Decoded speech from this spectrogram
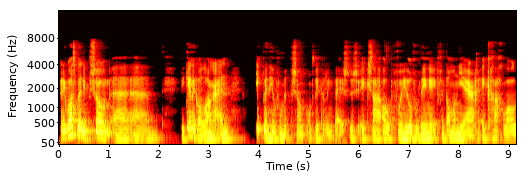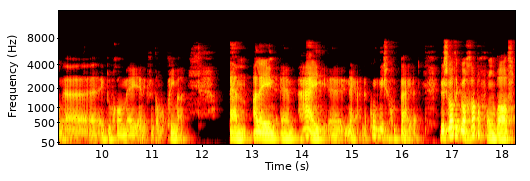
En ik was bij die persoon, die ken ik al langer. En ik ben heel veel met persoonlijke ontwikkeling bezig. Dus ik sta open voor heel veel dingen. Ik vind het allemaal niet erg. Ik ga gewoon, ik doe gewoon mee en ik vind het allemaal prima. Um, alleen um, hij, uh, nou ja, dat kon ik niet zo goed peilen. Dus wat ik wel grappig vond was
